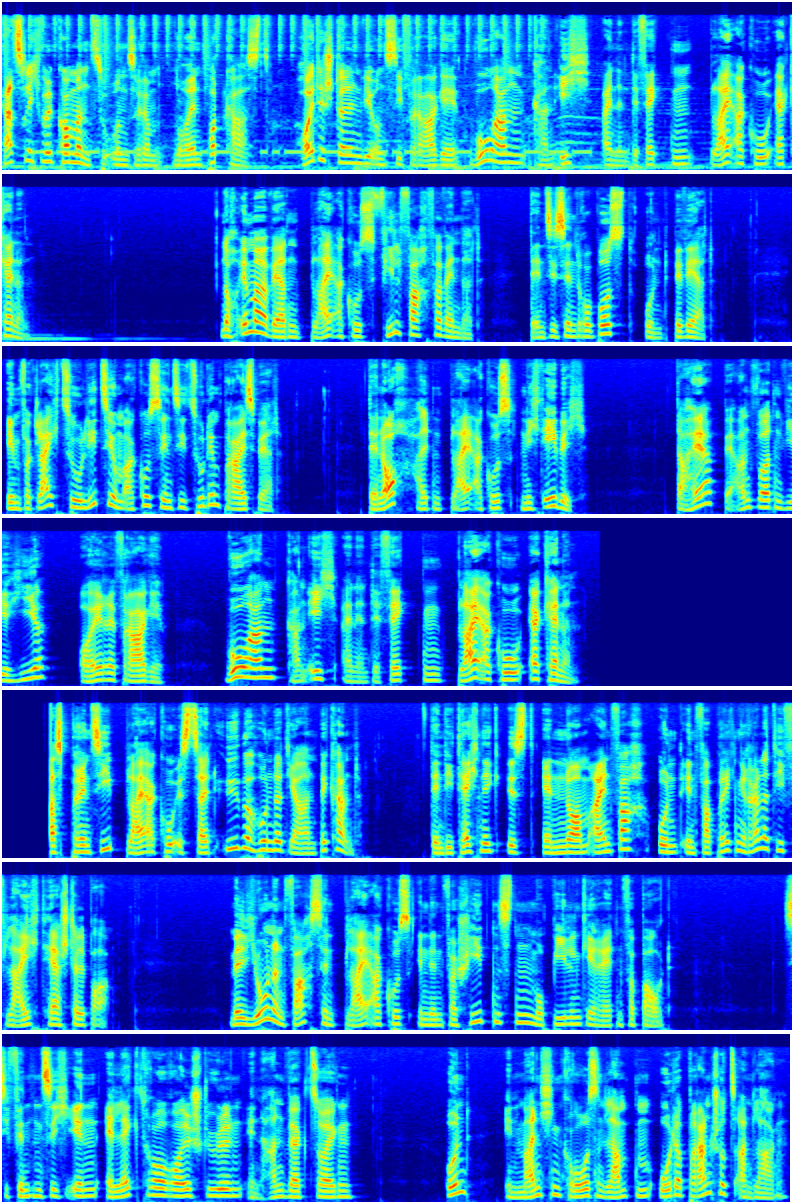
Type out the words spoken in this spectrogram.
Herzlich willkommen zu unserem neuen Podcast. Heute stellen wir uns die Frage, woran kann ich einen defekten Bleiakku erkennen? Noch immer werden Bleiakkus vielfach verwendet, denn sie sind robust und bewährt. Im Vergleich zu Lithiumakkus sind sie zudem preiswert. Dennoch halten Bleiakkus nicht ewig. Daher beantworten wir hier eure Frage. Woran kann ich einen defekten Bleiakku erkennen? Das Prinzip Bleiakku ist seit über 100 Jahren bekannt. Denn die Technik ist enorm einfach und in Fabriken relativ leicht herstellbar. Millionenfach sind Bleiakkus in den verschiedensten mobilen Geräten verbaut. Sie finden sich in Elektrorollstühlen, in Handwerkzeugen und in manchen großen Lampen oder Brandschutzanlagen.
